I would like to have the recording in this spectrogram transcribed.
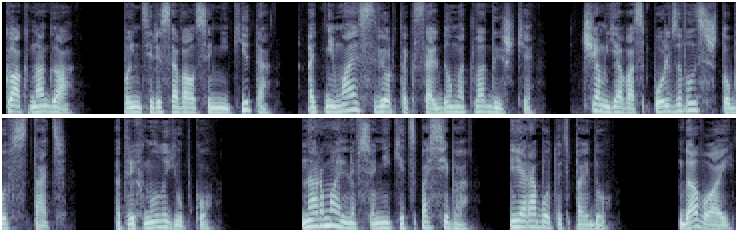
«Как нога?» — поинтересовался Никита, отнимая сверток со льдом от лодыжки, чем я воспользовалась, чтобы встать. Отряхнула юбку. «Нормально все, Никит, спасибо. Я работать пойду». «Давай».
